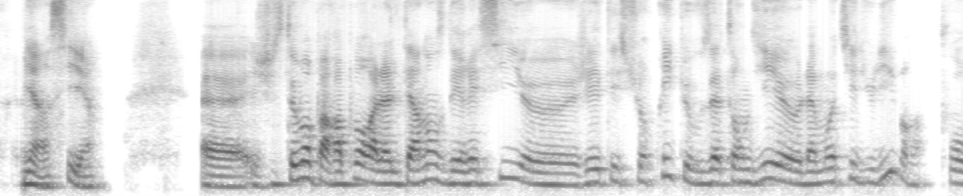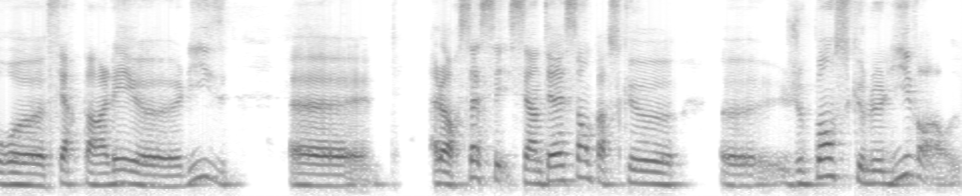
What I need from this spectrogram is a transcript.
Très bien ainsi. Hein. Euh, justement, par rapport à l'alternance des récits, euh, j'ai été surpris que vous attendiez la moitié du livre pour faire parler Lise. alors ça, c'est intéressant parce que je pense que le livre,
